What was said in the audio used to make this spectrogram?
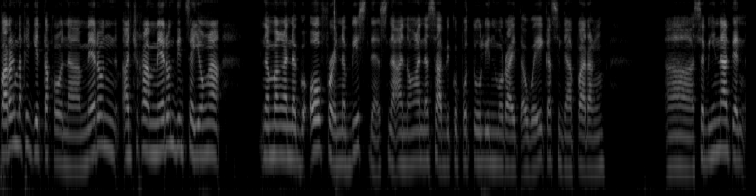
parang nakikita ko na meron, at saka meron din sa iyo nga na mga nag-offer na business na ano nga nasabi ko putulin mo right away kasi nga parang uh, sabihin natin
